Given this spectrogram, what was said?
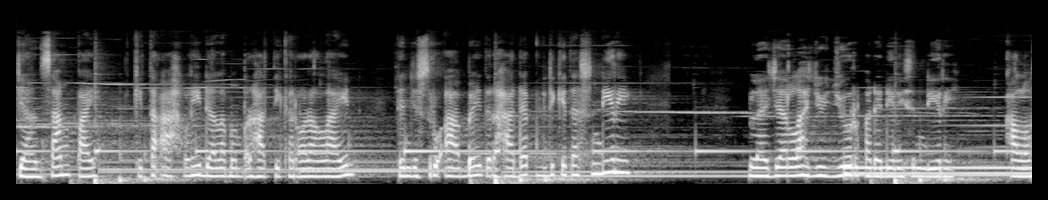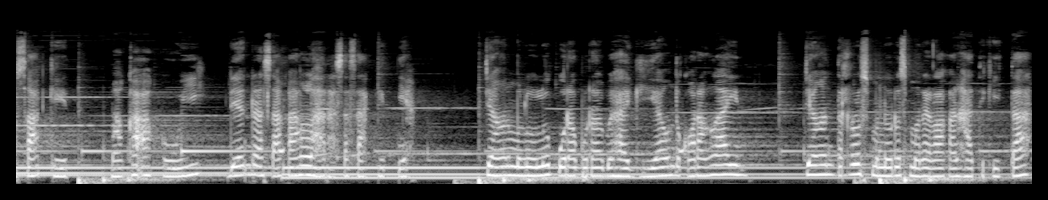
Jangan sampai kita ahli dalam memperhatikan orang lain dan justru abai terhadap diri kita sendiri. Belajarlah jujur pada diri sendiri. Kalau sakit, maka akui dan rasakanlah rasa sakitnya. Jangan melulu pura-pura bahagia untuk orang lain. Jangan terus-menerus merelakan hati kita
